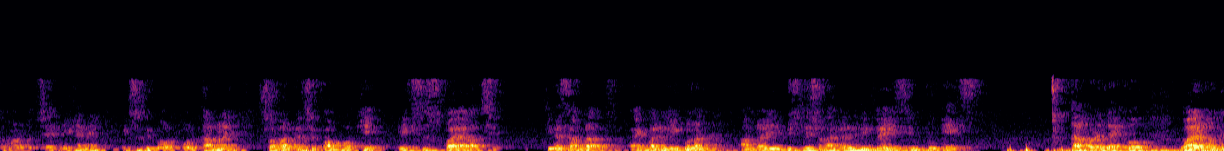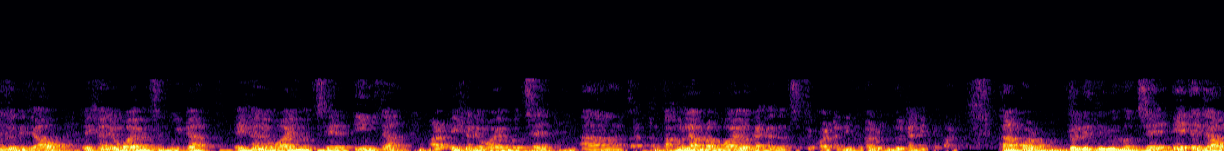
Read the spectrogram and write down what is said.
তোমার হচ্ছে এখানে এক্স টু পাওয়ার ফোর তার মানে সবার কাছে কমপক্ষে এক্স স্কয়ার আছে। ঠিক আছে? আমরা একবারে লিখব না। আমরা এই বিশ্লেষণ আকারে লিখব x ইন্টু এক্স তারপরে দেখো ওয়াই এর মধ্যে যদি যাও, এখানে ওয়াই হচ্ছে দুইটা, এখানে ওয়াই হচ্ছে তিনটা, আর এখানে ওয়াই হচ্ছে চারটা। তাহলে আমরা ওয়াইও দেখা যাচ্ছে যে কয়টা নিতে পারি? দুইটা নিতে পারি। তারপর যদি তুমি হচ্ছে এতে যাও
